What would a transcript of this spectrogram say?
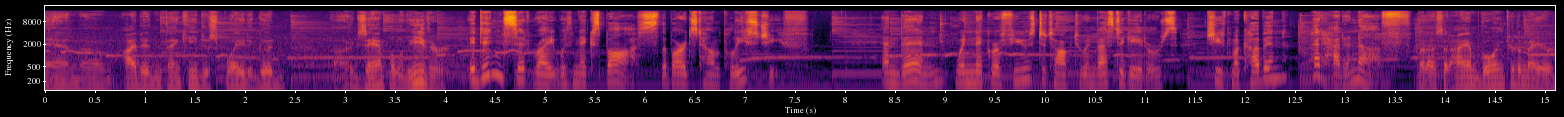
And um, I didn't think he displayed a good uh, example of either. It didn't sit right with Nick's boss, the Bardstown police chief. And then, when Nick refused to talk to investigators, Chief McCubbin had had enough. But I said, I am going to the mayor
